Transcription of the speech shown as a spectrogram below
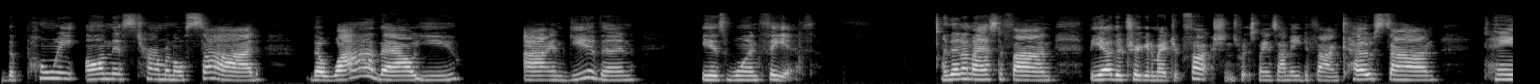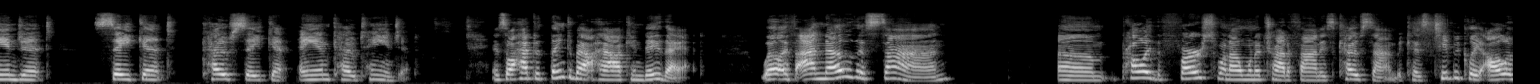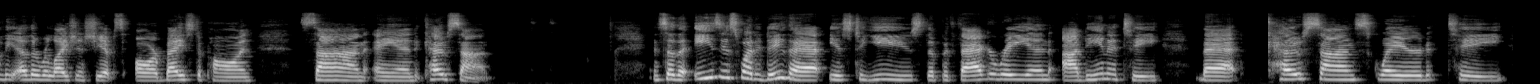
the point on this terminal side, the y value I am given is one fifth. And then I'm asked to find the other trigonometric functions, which means I need to find cosine, tangent, secant, cosecant, and cotangent. And so I have to think about how I can do that. Well, if I know the sine, um, probably the first one I want to try to find is cosine because typically all of the other relationships are based upon sine and cosine. And so the easiest way to do that is to use the Pythagorean identity that cosine squared t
